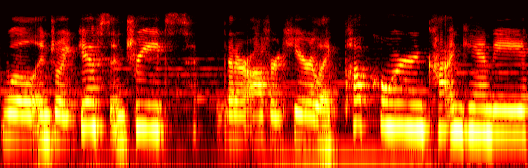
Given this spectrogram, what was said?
will enjoy gifts and treats that are offered here, like popcorn, cotton candy,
